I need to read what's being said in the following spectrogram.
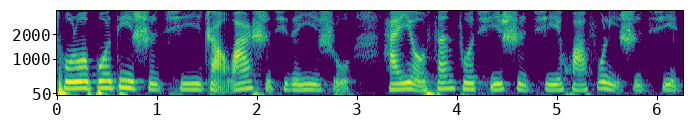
陀罗波帝时期、爪哇时期的艺术，还有三佛齐时期、华富里时期。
